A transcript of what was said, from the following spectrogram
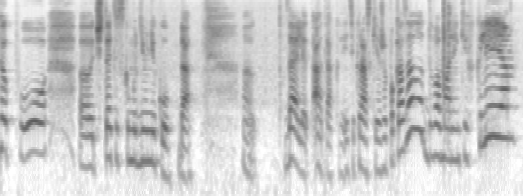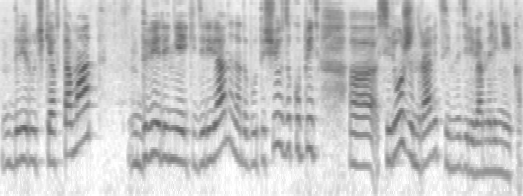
по э, читательскому дневнику, да. Э, далее, а так, эти краски я уже показала, два маленьких клея, две ручки автомат, две линейки деревянные, надо будет еще их закупить. Э, Сереже нравится именно деревянная линейка.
